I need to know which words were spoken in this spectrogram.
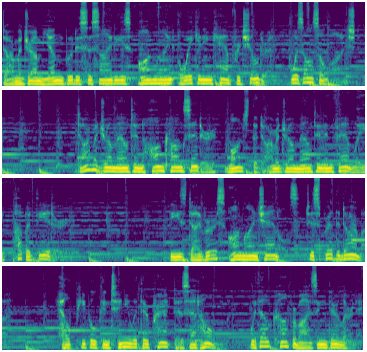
Dharma Drum Young Buddhist Society's online Awakening Camp for Children was also launched Dharma Drum Mountain Hong Kong Center launched the Dharma Drum Mountain and Family Puppet Theater. These diverse online channels to spread the Dharma help people continue with their practice at home without compromising their learning.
